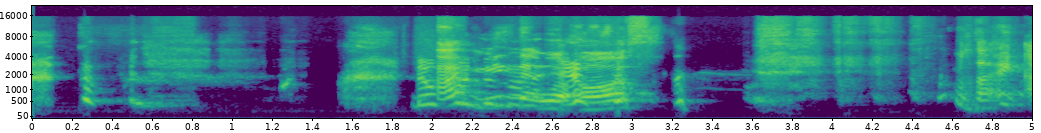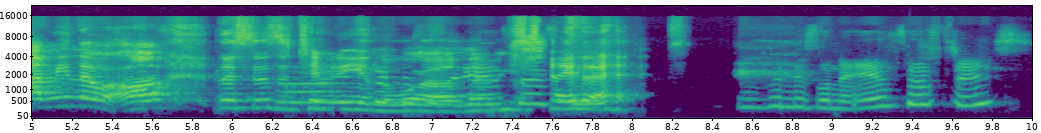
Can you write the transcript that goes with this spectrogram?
no, I mean that we're all like I mean that we're all the sensitivity in the world. Let me say that. You put this on the ancestors?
